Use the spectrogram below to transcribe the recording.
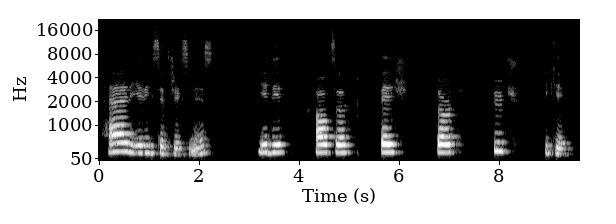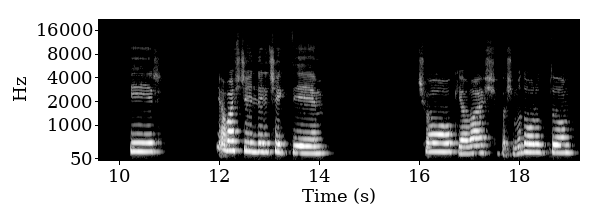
her yeri hissedeceksiniz. 7 6 5 4 3 2 1 Yavaşça elleri çektim. Çok yavaş başımı doğrulttum.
